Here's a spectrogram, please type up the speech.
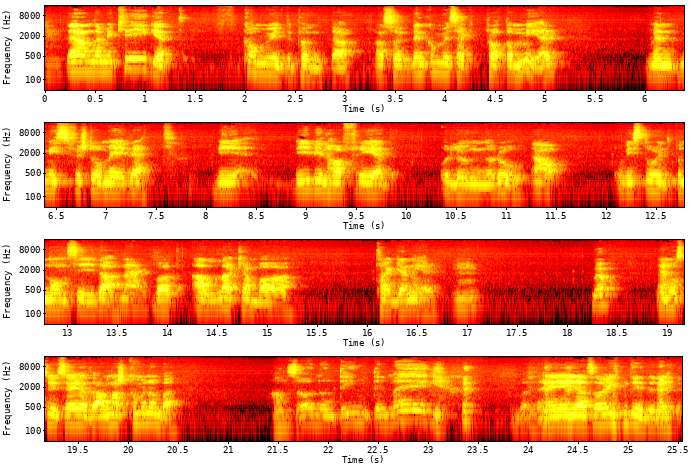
Mm. Det andra med kriget kommer vi inte punkta. Alltså den kommer vi säkert prata om mer. Men missförstå mig rätt. Vi, vi vill ha fred och lugn och ro. Ja. Och vi står inte på någon sida. Nej. Bara att alla kan bara tagga ner. Mm. Bra. Jag måste ju säga det, annars kommer någon bara Han sa någonting till mig. Jag bara, Nej, jag sa ingenting till dig.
